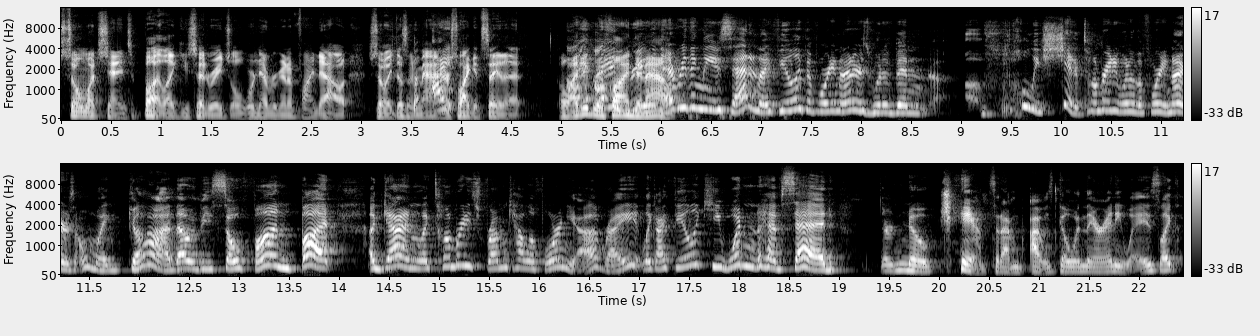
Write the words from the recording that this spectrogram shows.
so much sense. But like you said, Rachel, we're never going to find out. So it doesn't matter. I- so I could say that. Oh, I think we're agree finding with out. everything that you said, and I feel like the 49ers would have been. Uh, holy shit, if Tom Brady went to the 49ers, oh my god, that would be so fun. But again, like Tom Brady's from California, right? Like I feel like he wouldn't have said there's no chance that I'm I was going there anyways. Like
